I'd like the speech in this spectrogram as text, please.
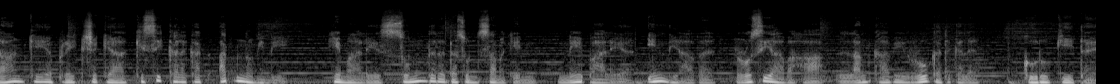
ලාංකේය ප්‍රේක්ෂකයා කිසි කලකත් අත් නොවිඳී. හිමාලයේ සුන්දර දසුන් සමකින් නේපාලය ඉන්දියාව රුසියාව හා ලංකාවේ රූගත කළ ගුරුගීතය.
